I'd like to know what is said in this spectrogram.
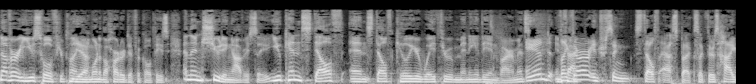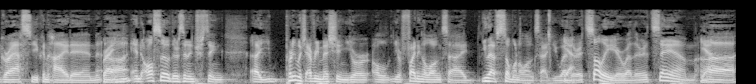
not very useful if you're playing Yeah. on one of the harder difficulties, and then shooting. Obviously, you can stealth and stealth kill your way through many of the environments. And In like fact- there are interesting stealth aspects. Like there's high grass you can hide in, Right. uh, and also there's an interesting. Uh, you, pretty much every mission you're you're fighting alongside. You have someone alongside you, whether Yeah. it's Sully or whether it's Sam. Yeah.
